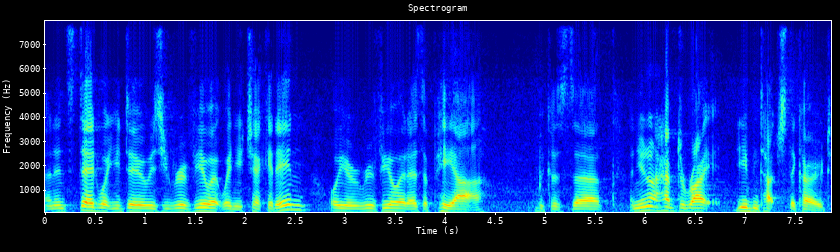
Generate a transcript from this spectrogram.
And instead what you do is you review it when you check it in or you review it as a PR because, uh, and you don't have to write, even touch the code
